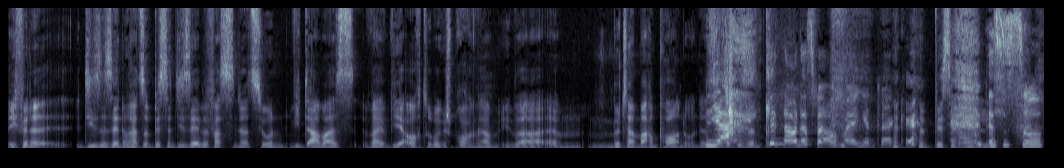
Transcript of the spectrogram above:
ich finde, diese Sendung hat so ein bisschen dieselbe Faszination wie damals, weil wir auch drüber gesprochen haben, über ähm, Mütter machen Porno. Das ja, bisschen, genau, das war auch mein Gedanke. ein bisschen ähnlich. Es ist so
